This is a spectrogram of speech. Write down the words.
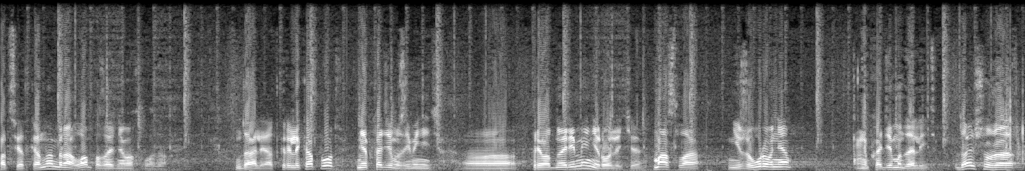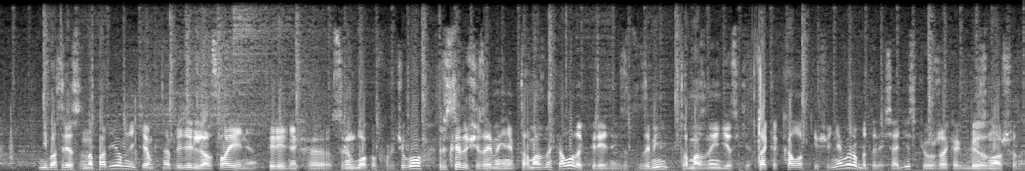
подсветка номера, лампа заднего хода. Далее открыли капот. Необходимо заменить э, приводной ремень и ролики. Масло ниже уровня необходимо долить. Дальше уже непосредственно на подъемнике определили расслоение передних э, сайлентблоков рычагов. При следующей замене тормозных колодок передних заменить тормозные диски. Так как колодки еще не выработались, а диски уже как бы изношены.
